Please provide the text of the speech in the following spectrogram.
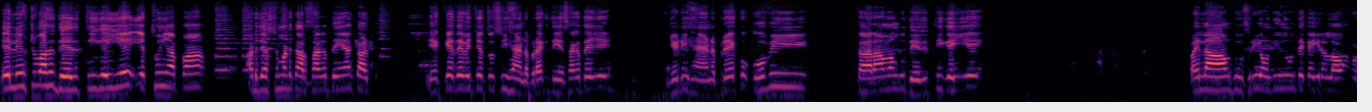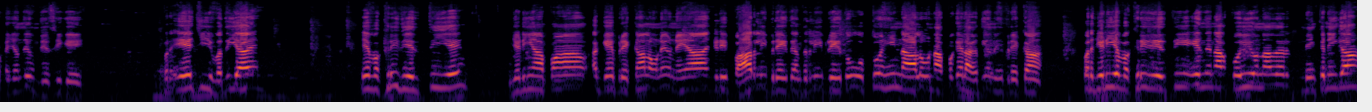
ਇਹ ਲਿਫਟ ਵਾਸਤੇ ਦੇ ਦਿੱਤੀ ਗਈ ਏ, ਇੱਥੋਂ ਹੀ ਆਪਾਂ ਐਡਜਸਟਮੈਂਟ ਕਰ ਸਕਦੇ ਆ ਇੱਕ ਇਹਦੇ ਵਿੱਚ ਤੁਸੀਂ ਹੈਂਡ ਬ੍ਰੇਕ ਦੇ ਸਕਦੇ ਜੇ। ਜਿਹੜੀ ਹੈਂਡ ਬ੍ਰੇਕ ਉਹ ਵੀ ਕਾਰਾਂ ਵਾਂਗੂ ਦੇ ਦਿੱਤੀ ਗਈ ਏ। ਪਹਿਲਾਂ ਆਮ ਦੂਸਰੀ ਆਉਂਦੀ ਨੂੰ ਤੇ ਕਈ ਲੋਕ ਟੁੱਟ ਜਾਂਦੇ ਹੁੰਦੇ ਸੀਗੇ। ਪਰ ਇਹ ਚੀਜ਼ ਵਧੀਆ ਏ। ਇਹ ਵੱਖਰੀ ਦੇ ਦਿੱਤੀ ਏ। ਜਿਹੜੀਆਂ ਆਪਾਂ ਅੱਗੇ ਬ੍ਰੇਕਾਂ ਲਾਉਣੇ ਹੁੰਨੇ ਆ, ਜਿਹੜੀ ਬਾਹਰਲੀ ਬ੍ਰੇਕ ਤੇ ਅੰਦਰਲੀ ਬ੍ਰੇਕ ਤੋਂ, ਉਤੋਂ ਹੀ ਨਾਲ ਉਹ ਨੱਪ ਕੇ ਲੱਗਦੀਆਂ ਹੁੰਦੀਆਂ ਸੀ ਬ੍ਰੇਕਾਂ। ਪਰ ਜਿਹੜੀ ਇਹ ਵੱਖਰੀ ਦੇ ਦਿੱਤੀ, ਇਹਦੇ ਨਾਲ ਕੋਈ ਉਹਨਾਂ ਦਾ ਲਿੰਕ ਨਹੀਂਗਾ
